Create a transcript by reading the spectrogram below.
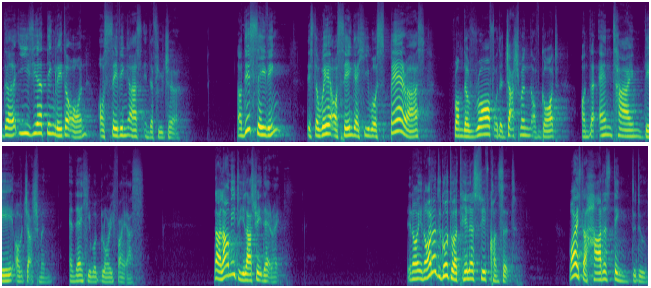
the easier thing later on of saving us in the future. Now, this saving is the way of saying that He will spare us from the wrath or the judgment of God on the end time day of judgment, and then he will glorify us. Now, allow me to illustrate that, right? You know, in order to go to a Taylor Swift concert, what is the hardest thing to do?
